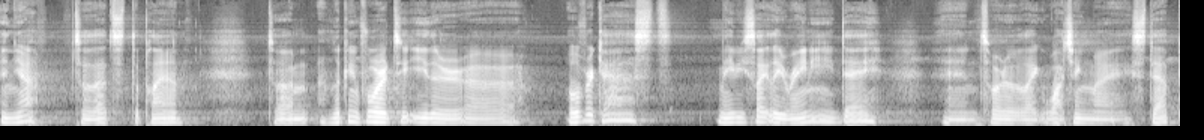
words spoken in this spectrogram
and yeah, so that's the plan. So I'm I'm looking forward to either uh, overcast, maybe slightly rainy day, and sort of like watching my step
